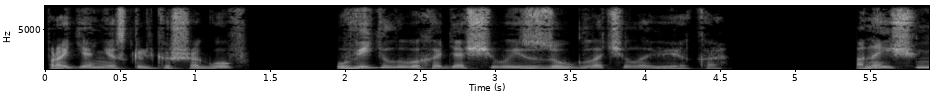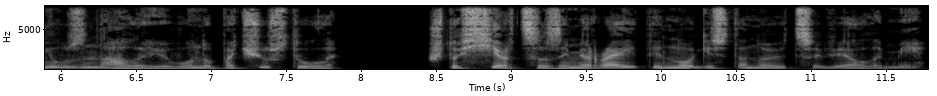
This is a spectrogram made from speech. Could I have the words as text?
Пройдя несколько шагов, увидела выходящего из-за угла человека. Она еще не узнала его, но почувствовала, что сердце замирает и ноги становятся вялыми.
